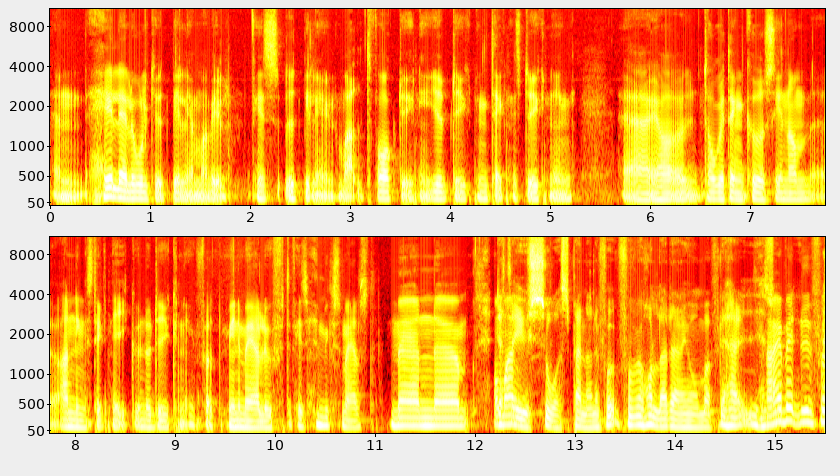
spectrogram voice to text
en hel del olika utbildningar man vill. Det finns utbildningar inom allt, vakdykning, djupdykning, teknisk dykning. Eh, Jag har tagit en kurs inom eh, andningsteknik under dykning för att minimera luft. Det finns hur mycket som helst. Men eh, om Detta man... är ju så spännande. Får, får vi hålla där en gång bara? För det här är så... Nej, men nu får,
